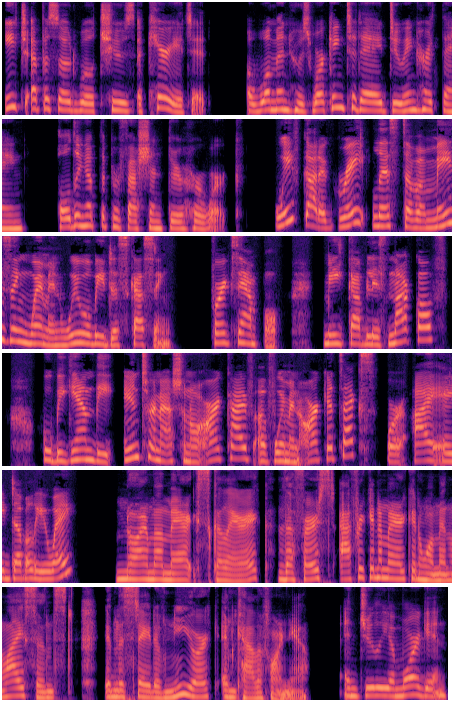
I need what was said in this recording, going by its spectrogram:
Each episode will choose a caryatid, a woman who's working today doing her thing, holding up the profession through her work. We've got a great list of amazing women we will be discussing. For example, Milka Bliznakov, who began the International Archive of Women Architects, or IAWA. Norma Merrick Sklarek, the first African American woman licensed in the state of New York and California. And Julia Morgan,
